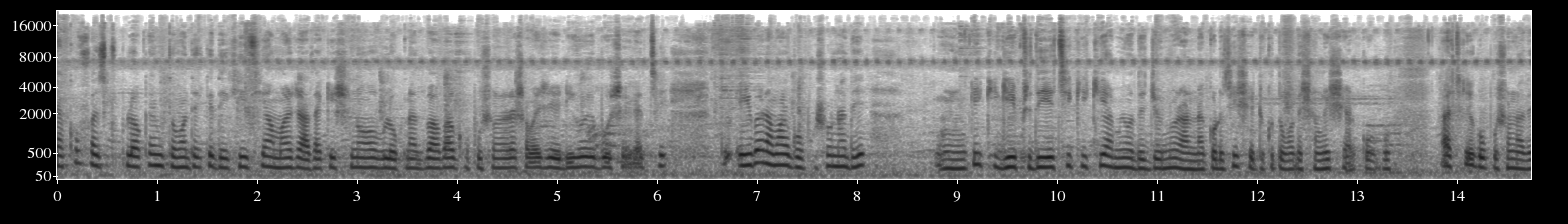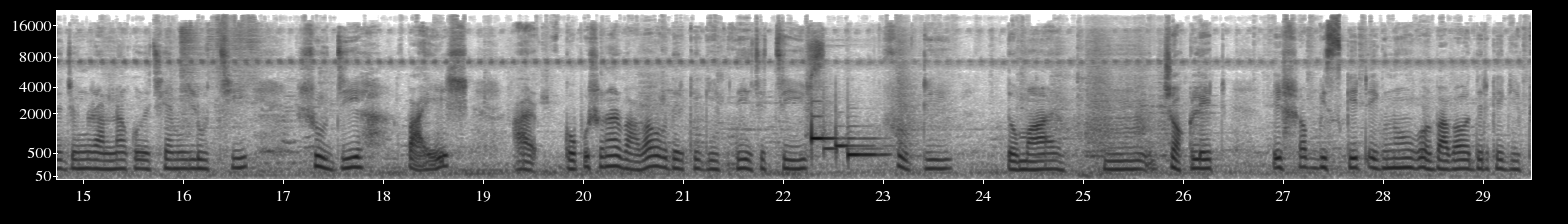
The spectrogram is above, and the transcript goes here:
দেখো ফার্স্ট ব্লকে আমি তোমাদেরকে দেখিয়েছি আমার রাধাকৃষ্ণ, লোকনাথ বাবা, গোপুসোনারা সবাই রেডি হয়ে বসে গেছে তো এইবার আমার গোপুসোনাদের কী কী গিফট দিয়েছি, কী কী আমি ওদের জন্য রান্না করেছি সেটুকু তোমাদের সঙ্গে শেয়ার করব। আজকে গোপুসোনাদের জন্য রান্না করেছি আমি লুচি, সুজি, পায়েস আর গোপুসোনার বাবা ওদেরকে গিফট দিয়েছে চিপস, ফ্রুটি, তোমার চকলেট এসব বিস্কিট এগুলো ওর বাবা ওদেরকে গিফট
